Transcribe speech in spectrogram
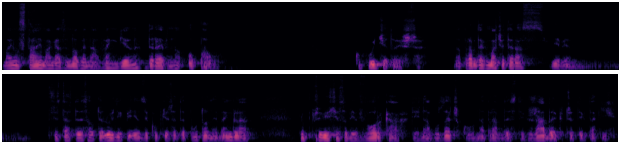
mają stany magazynowe na węgiel, drewno, opał. Kupujcie to jeszcze. Naprawdę, jak macie teraz, nie wiem, 300-400 zł luźnych pieniędzy, kupcie sobie te pół tony węgla lub przywieźcie sobie w workach gdzieś na wózeczku, naprawdę z tych żabek czy tych takich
